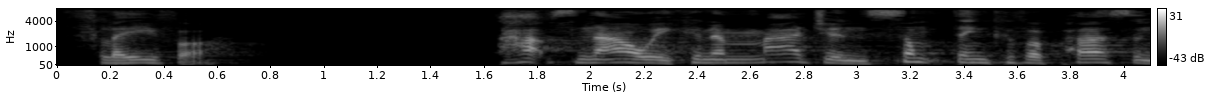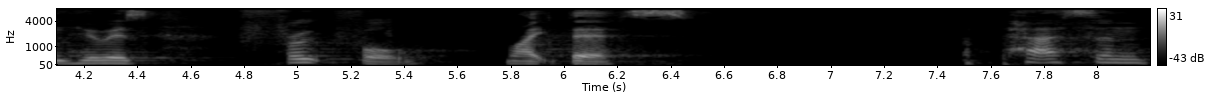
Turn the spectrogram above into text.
flavor. Perhaps now we can imagine something of a person who is fruitful like this. A person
